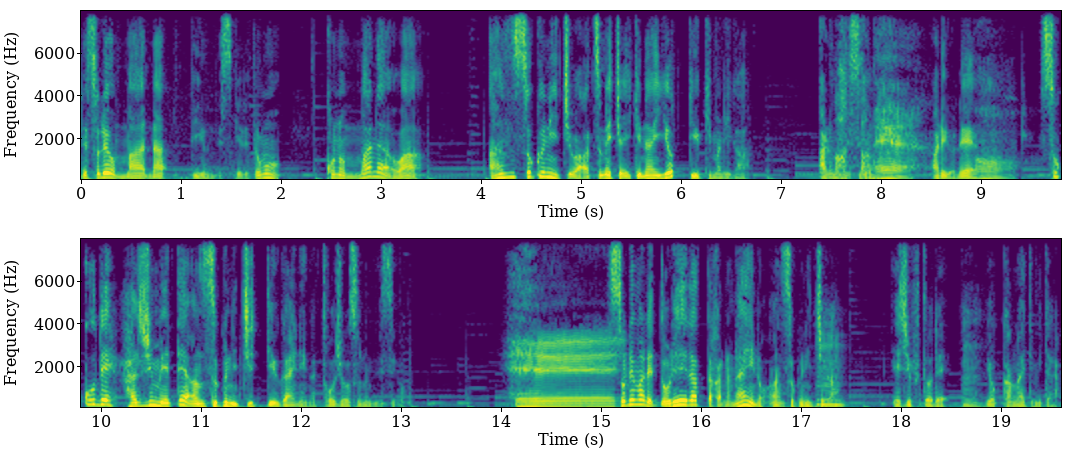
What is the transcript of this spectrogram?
でそれをマナって言うんですけれどもこのマナは安息日は集めちゃいけないよっていう決まりがあるんですよ。たね。あるよね。うんそこで初めて安息日っていう概念が登場するんですよ。へえ。それまで奴隷だったからないの、安息日が。うんエジプトで。うんよく考えてみたら。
